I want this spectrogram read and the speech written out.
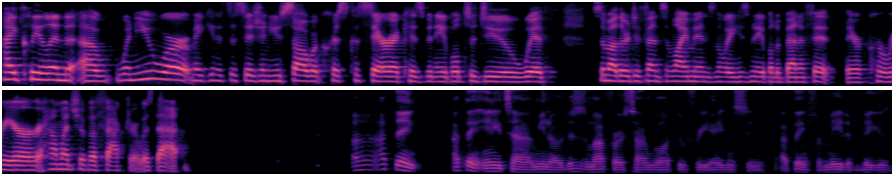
Hi, Clelin. Uh, when you were making this decision, you saw what Kris Kocurek has been able to do with some other defensive linemen and the way he's been able to benefit their career. How much of a factor was that? Uh, I think I think anytime, you know, this is my first time going through free agency. I think for me the biggest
